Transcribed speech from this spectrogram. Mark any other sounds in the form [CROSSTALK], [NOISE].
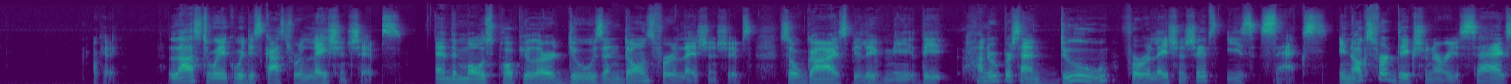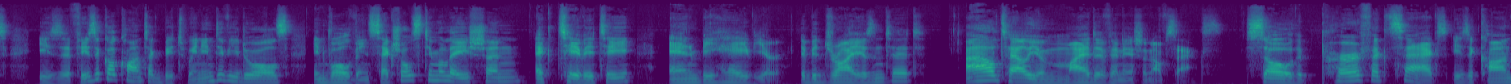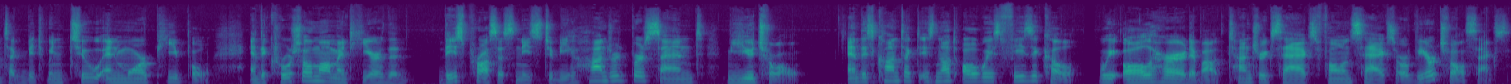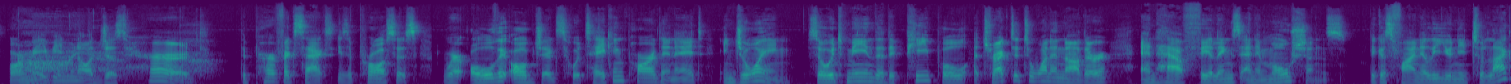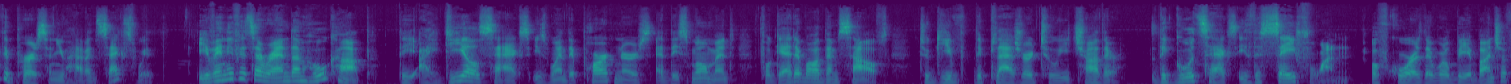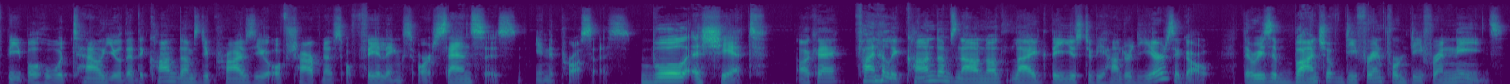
okay. Last week we discussed relationships and the most popular do's and don'ts for relationships. So, guys, believe me, the 100% do for relationships is sex. In Oxford Dictionary, sex is a physical contact between individuals involving sexual stimulation, activity, and behavior. A bit dry, isn't it? I'll tell you my definition of sex. So, the perfect sex is a contact between two and more people, and the crucial moment here that this process needs to be 100% mutual. And this contact is not always physical. We all heard about tantric sex, phone sex, or virtual sex, or maybe oh not just heard. The perfect sex is a process where all the objects who are taking part in it enjoying. So it means that the people attracted to one another and have feelings and emotions. Because finally you need to like the person you having sex with. Even if it's a random hookup. The ideal sex is when the partners at this moment forget about themselves to give the pleasure to each other. The good sex is the safe one. Of course, there will be a bunch of people who would tell you that the condoms deprives you of sharpness of feelings or senses in the process. Bullshit. Okay? Finally, condoms now not like they used to be 100 years ago. There is a bunch of different for different needs,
